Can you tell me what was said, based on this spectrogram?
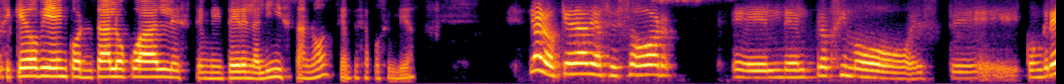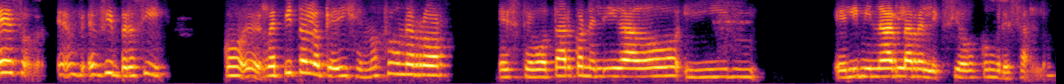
si quedo bien con tal o cual, este, me integre en la lista, ¿no? Siempre esa posibilidad. Claro, queda de asesor el, el próximo este, congreso, en, fin, pero sí, eh, repito lo que dije, no fue un error este, votar con el hígado y eliminar la reelección congresal,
